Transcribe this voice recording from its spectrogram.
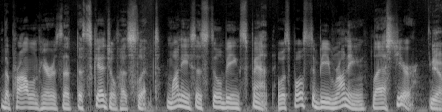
the problem here is that the schedule has slipped. Money is still being spent. It was supposed to be running last year. Yeah.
